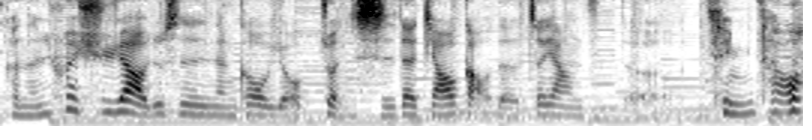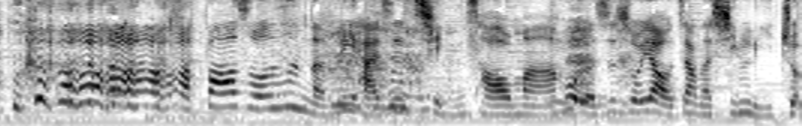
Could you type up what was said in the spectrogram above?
可能会需要就是能够有准时的交稿的这样子的。情操，不知道说是能力还是情操吗？或者是说要有这样的心理准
